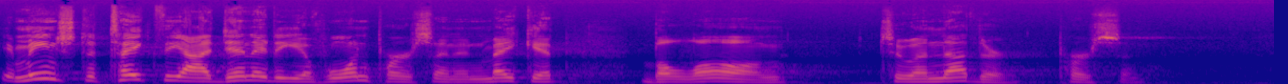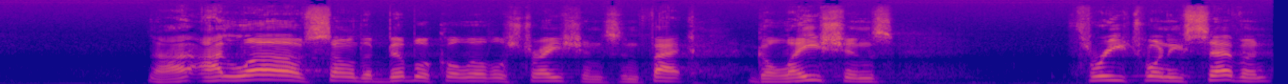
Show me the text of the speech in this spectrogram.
It means to take the identity of one person and make it belong to another person. Now, I love some of the biblical illustrations. In fact, Galatians 3:27,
